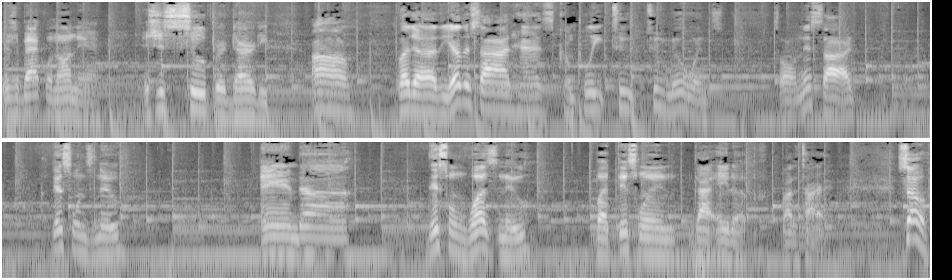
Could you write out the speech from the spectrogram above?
There's a back one on there. It's just super dirty. Um, but uh, the other side has complete two two new ones. So on this side, this one's new, and uh, this one was new, but this one got ate up by the tire. So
